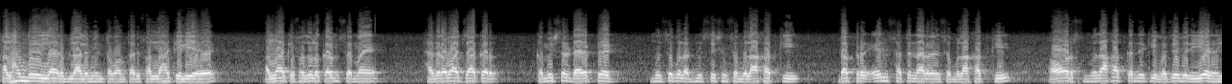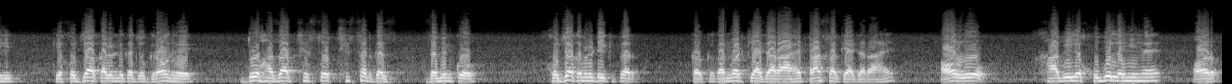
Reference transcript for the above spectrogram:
अल्हम्दुलिल्लाह रबालमीन तमाम तारीफ़ अल्लाह के लिए है। अल्लाह के फजल करम से मैं हैदराबाद जाकर कमिश्नर डायरेक्टरेट म्यूनसिपल एडमिनिस्ट्रेशन से मुलाकात की। डॉक्टर एन सत्यनारायण से मुलाकात की और मुलाकात करने की वजह मेरी ये रही कि खुजा कॉलोनी का जो ग्राउंड है, दो हज़ार छः सौ गज ज़मीन को खुजा कम्युनिटी पर कन्वर्ट किया जा रहा है ट्रांसफ़र किया जा रहा है और वो काबिल कबूल नहीं है और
